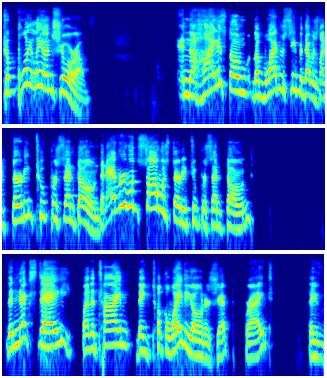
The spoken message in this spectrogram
completely unsure of. And the highest owned, the wide receiver that was like 32% owned, that everyone saw was 32% owned. The next day, by the time they took away the ownership, right? They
